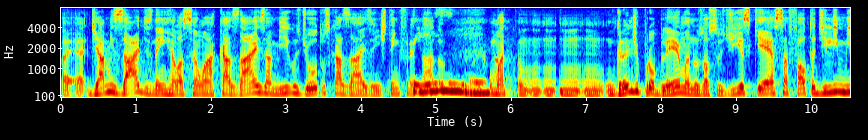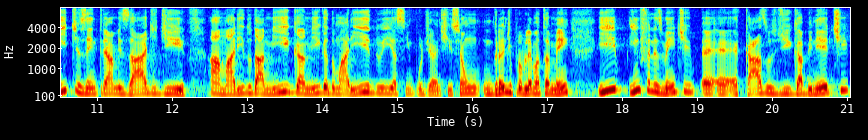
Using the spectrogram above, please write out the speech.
é, de amizades né, em relação a casais, amigos de outros casais. A gente tem enfrentado uma, um, um, um, um, grande problema nos nossos dias, que é essa falta de limites entre a amizade de ah, marido da amiga, amiga do marido e assim por diante. Isso é um, grande problema também. E, infelizmente, é, é, é, casos de gabinete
